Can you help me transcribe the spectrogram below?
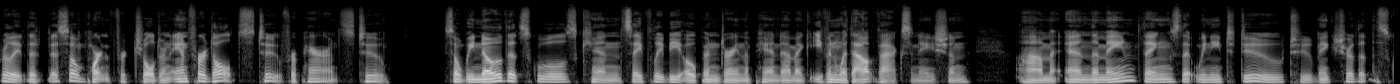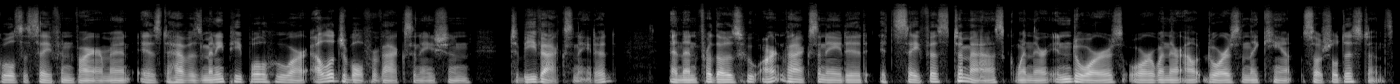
really they're so important for children and for adults too, for parents too. So we know that schools can safely be open during the pandemic, even without vaccination. Um, and the main things that we need to do to make sure that the school is a safe environment is to have as many people who are eligible for vaccination to be vaccinated. And then for those who aren't vaccinated, it's safest to mask when they're indoors or when they're outdoors and they can't social distance.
